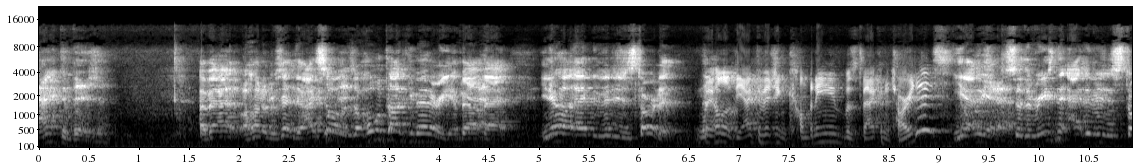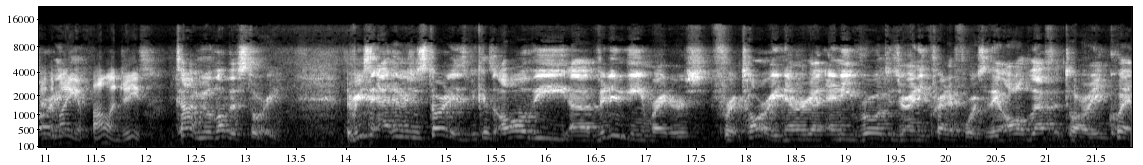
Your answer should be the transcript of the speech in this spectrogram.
Activision. About 100. percent I saw there's a whole documentary about Yeah. that. You know how Activision started? it? Wait, hold up, the Activision company was back in Atari days? Yeah. Oh, yeah. So the reason that Activision started, the money get fallen, jeez. Tom, you'll love this story. The reason Activision started is because all the uh, video game writers for Atari never got any royalties or any credit for it, so they all left Atari and quit,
